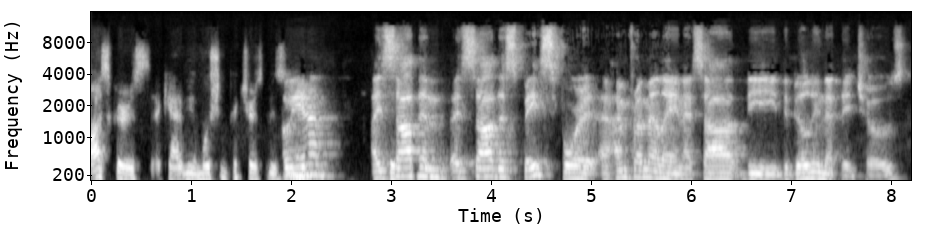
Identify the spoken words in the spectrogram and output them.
Oscars Academy of Motion Pictures oh, Museum. Oh yeah, I saw them. I saw the space for it. I'm from LA, and I saw the the building that they chose.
